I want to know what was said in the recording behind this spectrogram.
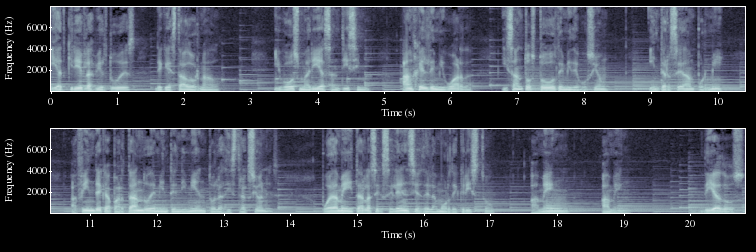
y adquirir las virtudes de que está adornado. Y vos, María Santísima, ángel de mi guarda, y santos todos de mi devoción, intercedan por mí, a fin de que apartando de mi entendimiento las distracciones, pueda meditar las excelencias del amor de Cristo. Amén, amén. Día 2.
